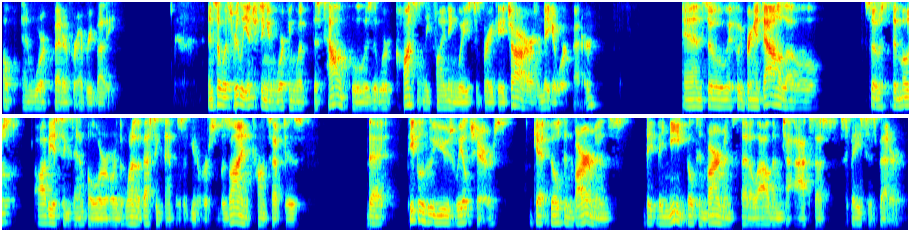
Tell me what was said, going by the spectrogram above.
help and work better for everybody. And so, what's really interesting in working with this talent pool is that we're constantly finding ways to break HR and make it work better. And so, if we bring it down a level, so the most obvious example, or, or the, one of the best examples of universal design concept, is that people who use wheelchairs get built environments. They, they need built environments that allow them to access spaces better.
